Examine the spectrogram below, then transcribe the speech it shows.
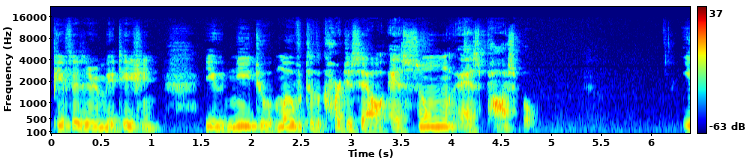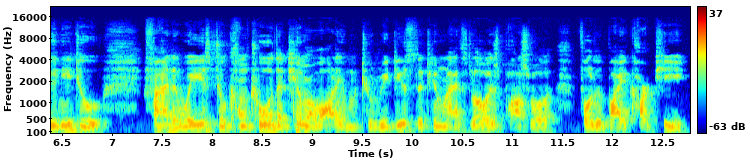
p53 mutation. You need to move to the CAR T cell as soon as possible. You need to find ways to control the tumor volume to reduce the tumor as low as possible, followed by CAR T.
